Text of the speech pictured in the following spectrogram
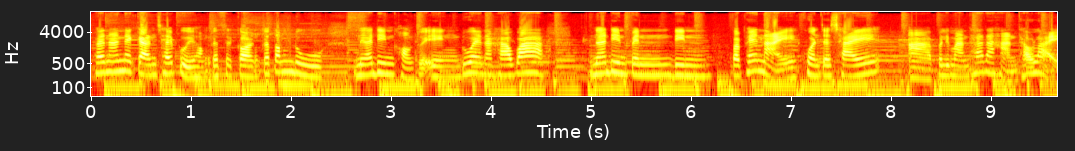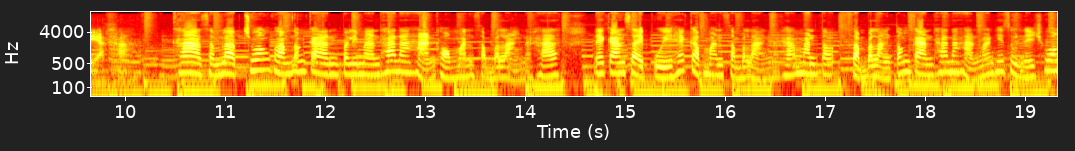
เพราะนั้นในการใช้ปุ๋ยของเกษตรกรก็ต้องดูเนื้อดินของตัวเองด้วยนะคะว่าเนื้อดินเป็นดินประเภทไหนควรจะใช้อ่าปริมาณธาตุอาหารเท่าไหร่อะค่ะ ค่ะสำหรับช่วงความต้องการปริมาณธาตุอาหารของมันสำปะหลังนะคะ ในการใส่ปุ๋ยให้กับมันสำปะหลังนะคะ มันสำปะหลังต้องการธาตุอาหารมากที่สุดในช่วง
